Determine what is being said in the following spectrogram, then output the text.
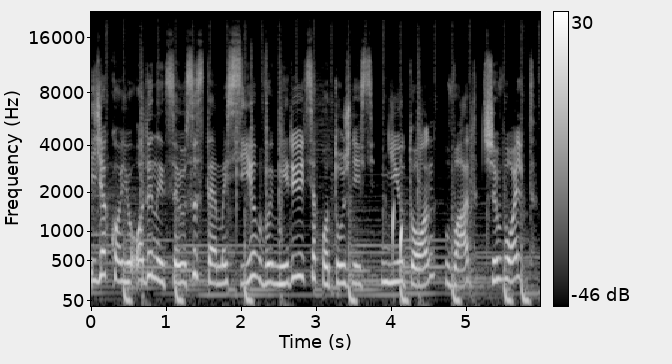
Якою одиницею системи Сі вимірюється потужність Ньютон, Ватт чи Вольт?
